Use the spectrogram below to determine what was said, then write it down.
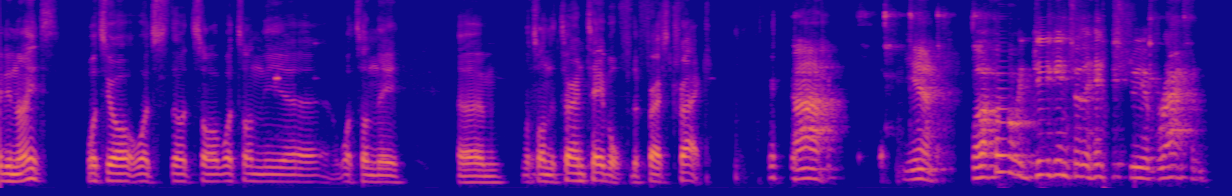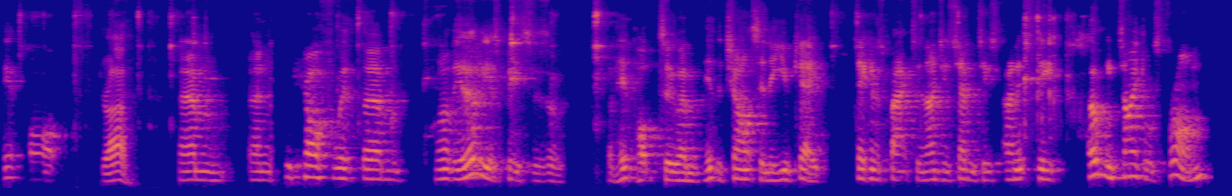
Friday night. What's your what's what's on what's on the uh, what's on the um, what's on the turntable for the first track? Ah, yeah. Well, I thought we'd dig into the history of rap and hip hop Ah, um, and kick off with um, one of the earliest pieces of, of hip hop to um, hit the charts in the UK, taking us back to the 1970s. And it's the opening titles from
